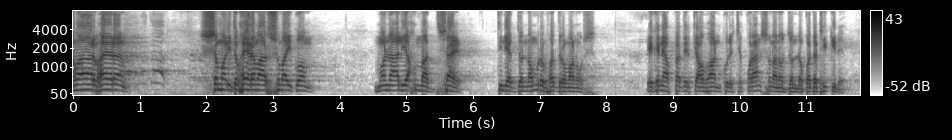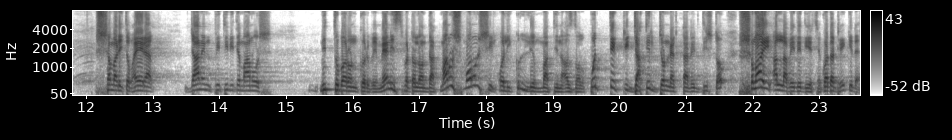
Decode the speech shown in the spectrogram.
আমার ভাইয়েরা, সম্মানিত ভাইয়ের, আমার সময় কম। মনা আলী আহমদ সাহেব, তিনি একজন নম্র ভদ্র মানুষ। এখানে আপনাদেরকে আহ্বান করেছে কোরআন শোনানোর জন্য। কথা ঠিকই রে? সম্মানিত ভাইয়েরা, জানেন পৃথিবীতে মানুষ মৃত্যুবরণ করবে, ম্যান ইস দাঁত মানুষ মরণশীল অলি কুল্লি মাতিন আজদল প্রত্যেকটি জাতির জন্য একটা নির্দিষ্ট সময় আল্লাহ বেঁধে দিয়েছে। কথা ঠিকই রে?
